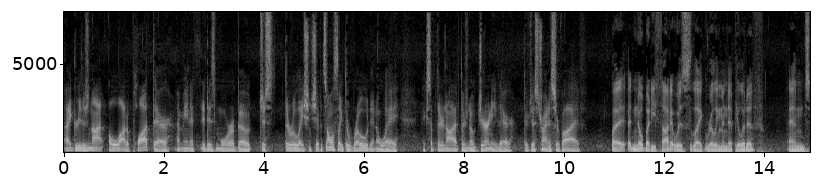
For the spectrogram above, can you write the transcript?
I agree there's not a lot of plot there. I mean, it, it is more about just the relationship. It's almost like the road in a way, except they're not, there's no journey there. They're just trying to survive. Uh, nobody thought it was like really manipulative and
